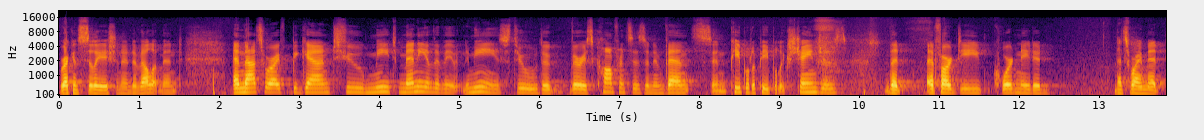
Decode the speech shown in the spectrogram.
Reconciliation and Development. And that's where I began to meet many of the Vietnamese through the various conferences and events and people-to-people -people exchanges that FRD coordinated that's where I met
